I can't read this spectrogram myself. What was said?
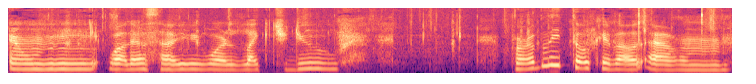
Um what else I would like to do probably talk about um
